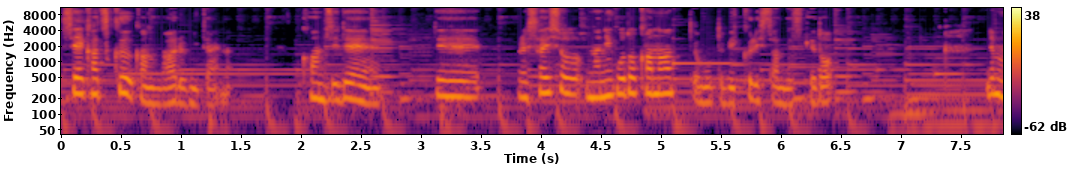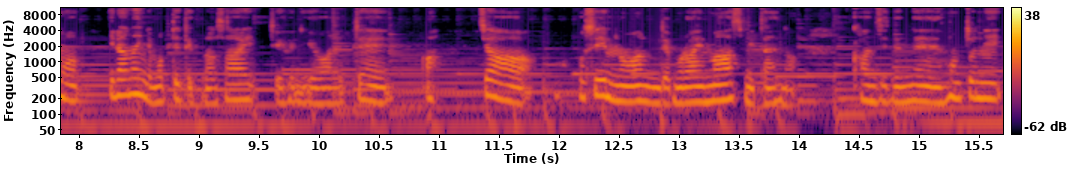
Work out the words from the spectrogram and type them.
生活空間があるみたいな感じで。でこれ最初何事かなって思ってびっくりしたんですけど。でもいらないんで持ってってくださいっていうふうに言われて。あじゃあ欲しいものあるんでもらいますみたいな感じでね本当に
